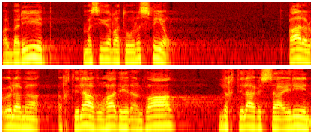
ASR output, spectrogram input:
والبريد مسيرة نصف يوم. قال العلماء اختلاف هذه الألفاظ لاختلاف السائلين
